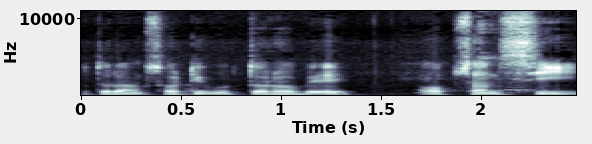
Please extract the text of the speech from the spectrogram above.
সুতরাং সঠিক উত্তর হবে option C.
